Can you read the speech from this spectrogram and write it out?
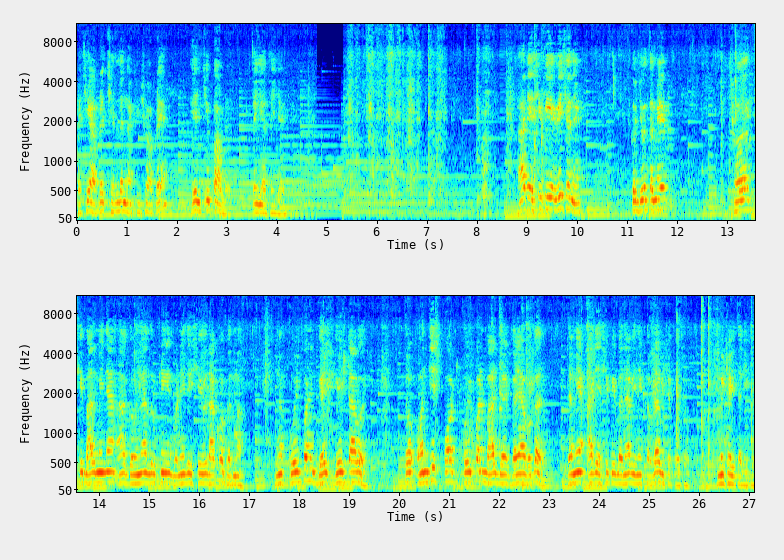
પછી આપણે છેલ્લે નાખીશું આપણે એલચી પાવડર. તૈયાર થઈ જાય. રેસીપી એવી છે ને કે જો તમે છ થી બાર મહિના આ ઘઉંના લોટની વણેલી સેવ રાખો ઘરમાં અને કોઈ પણ ગેસ્ટ આવે, તો ઓન ધી સ્પોટ કોઈ પણ બહાર ગયા વગર તમે આ રેસીપી બનાવીને ખવડાવી શકો છો મીઠાઈ તરીકે.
